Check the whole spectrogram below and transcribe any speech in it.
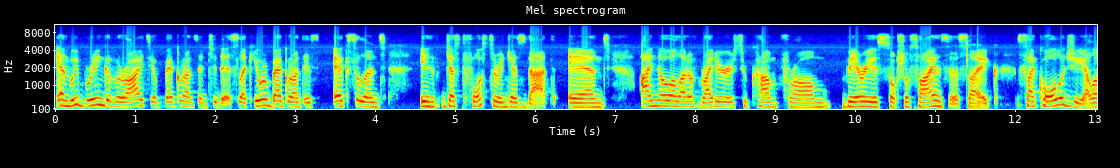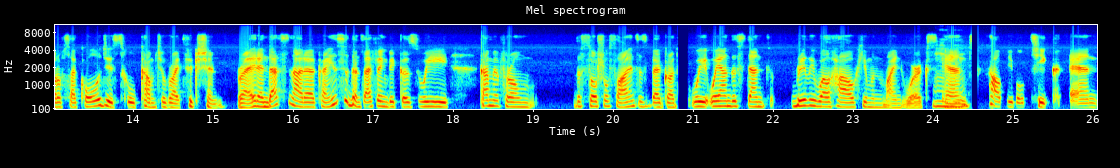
And we bring a variety of backgrounds into this. Like your background is excellent in just fostering just that. And I know a lot of writers who come from various social sciences, like psychology, a lot of psychologists who come to write fiction, right? And that's not a coincidence, I think, because we, coming from the social sciences background, we, we understand really well how human mind works mm-hmm. and how people tick. And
